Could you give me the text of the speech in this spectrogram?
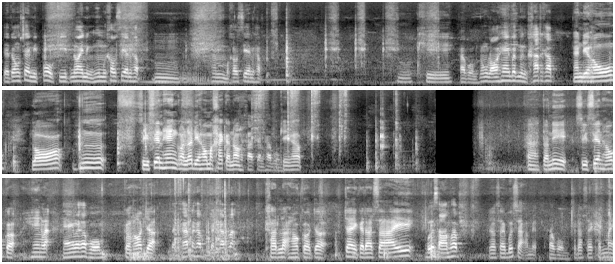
เดี๋ยวต้องใช้มีดโป้กรีดหน่อยหนึ่งให้มันเข้าเส้นครับอืมให้มันเข้าเส้นครับ โอเค ครับผมต้องรอแห้งแป๊บหนึ่งคัดครับ งั้นเดี๋ยวเขาล้อให้สีเส้นแห้งก่อนแล้วเดี๋ยวเขามาคัดกันเนาะมาคัดกันครับผโอมเคครับ อ่า ตอนนี้สีเส้นเขาก็แห้งละ แห้งแล้วครับผมก็เขาจะจะคัดนะครับจะคัดละคัดละเขาก็จะใจกระดาษทรายเบอร์สามครับกระดาษทรายเบอร์สามเนี่ยครับผม กระดาษทรายคัดใหม่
